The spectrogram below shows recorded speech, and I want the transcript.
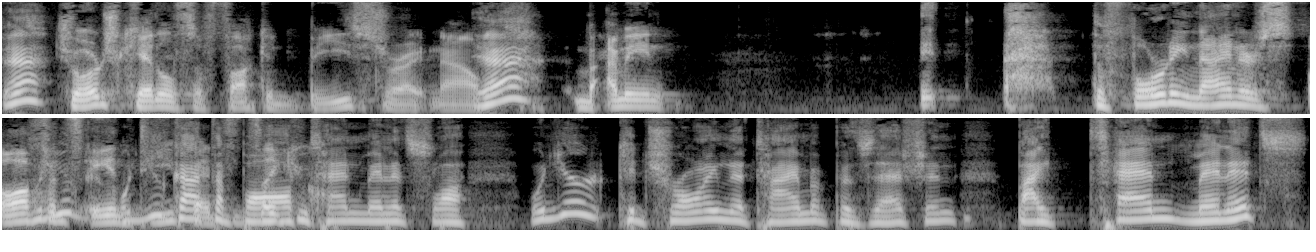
Yeah, George Kittle's a fucking beast right now. yeah. I mean, it, the 49ers When offense you, and when you defense, got the ball like you, ten minutes long, when you're controlling the time of possession by ten minutes,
